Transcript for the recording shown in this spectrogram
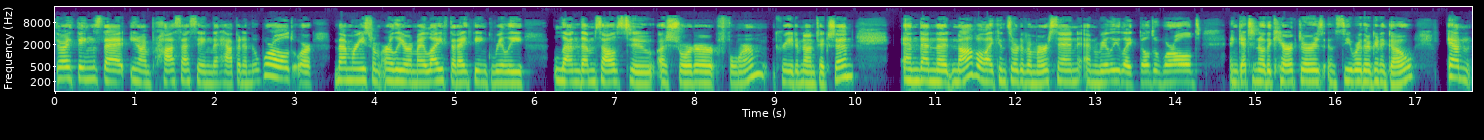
there are things that, you know, I'm processing that happen in the world or memories from earlier in my life that I think really lend themselves to a shorter form, creative nonfiction. And then the novel I can sort of immerse in and really like build a world and get to know the characters and see where they're going to go. And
